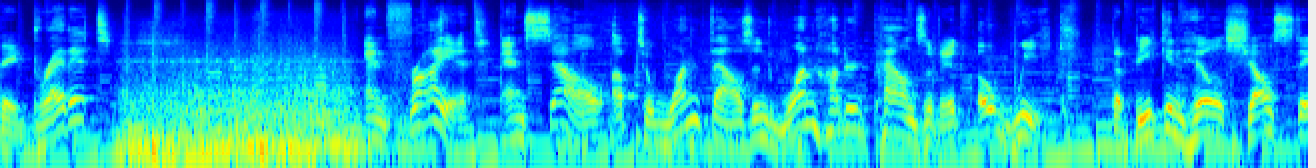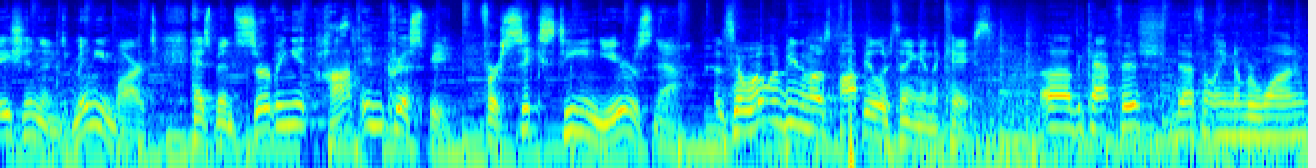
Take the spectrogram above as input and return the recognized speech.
They bread it and fry it and sell up to 1,100 pounds of it a week. The Beacon Hill Shell Station and Mini Mart has been serving it hot and crispy for 16 years now. So, what would be the most popular thing in the case? Uh, the catfish, definitely number one.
